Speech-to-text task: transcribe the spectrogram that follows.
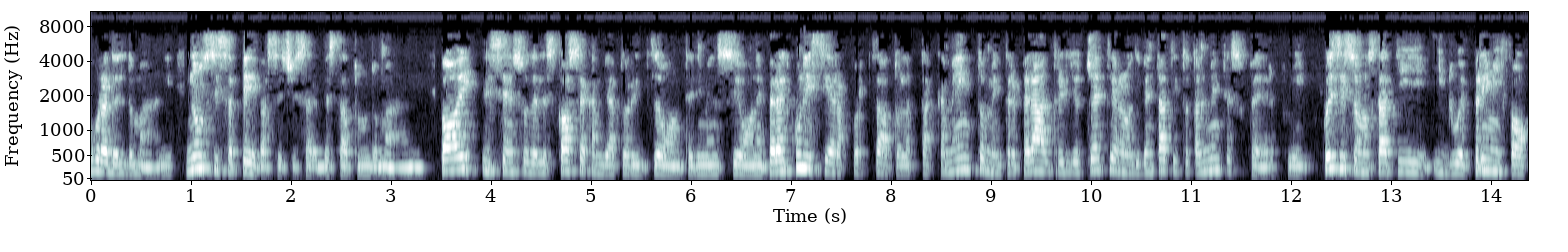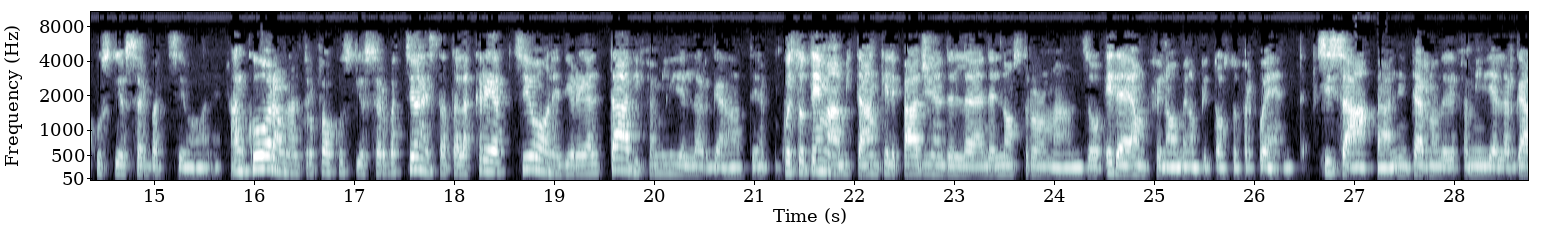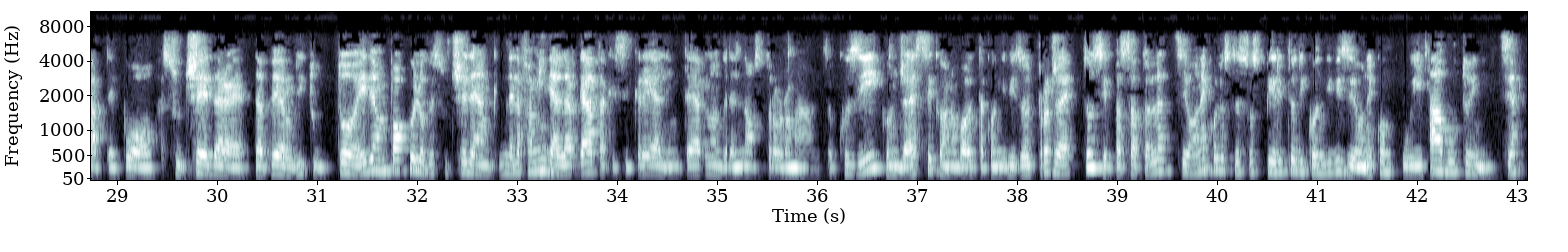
del domani. Non si sapeva se ci sarebbe stato un domani. Poi il senso delle scosse ha cambiato orizzonte, dimensione. Per alcuni si è rafforzato l'attaccamento, mentre per altri gli oggetti erano diventati totalmente superflui. Questi sono stati i due primi focus di osservazione. Ancora un altro focus di osservazione è stata la creazione di realtà di famiglie allargate. Questo tema abita anche le pagine del, del nostro romanzo ed è un fenomeno piuttosto frequente. Si sa, all'interno delle famiglie allargate può succedere succedere davvero di tutto ed è un po' quello che succede anche nella famiglia allargata che si crea all'interno del nostro romanzo. Così con Jessica, una volta condiviso il progetto, si è passato all'azione con lo stesso spirito di condivisione con cui ha avuto inizio.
